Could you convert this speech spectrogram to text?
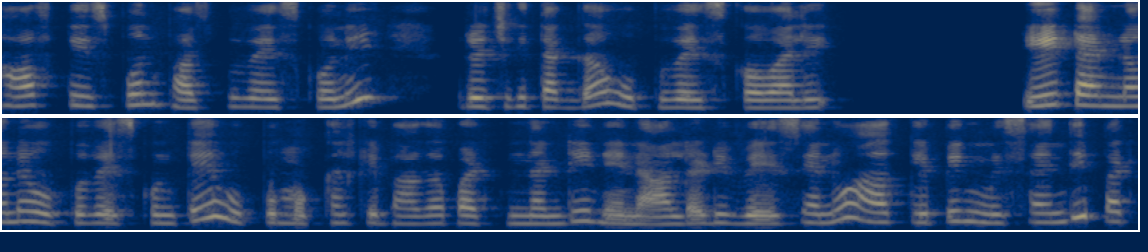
హాఫ్ టీ స్పూన్ పసుపు వేసుకొని రుచికి తగ్గ ఉప్పు వేసుకోవాలి. ఈ టైంలోనే ఉప్పు వేసుకుంటే ఉప్పు ముక్కలకి బాగా పడుతుందండి. నేను ఆల్రెడీ వేసాను. ఆ క్లిప్పింగ్ మిస్ అయింది. బట్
